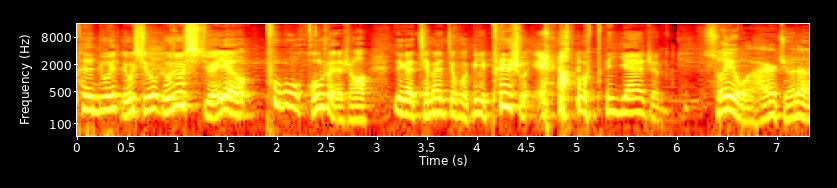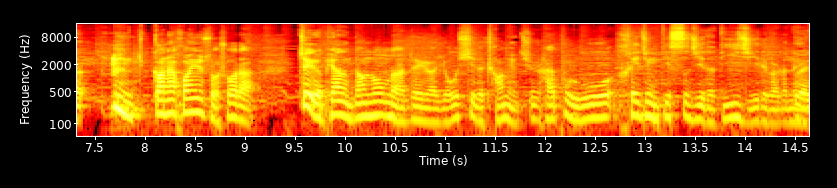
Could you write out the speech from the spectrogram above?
喷出流血流出血液、瀑布洪水的时候，那个前面就会给你喷水，然后喷烟什么。所以我还是觉得，刚才欢愉所说的这个片子当中的这个游戏的场景，其实还不如《黑镜》第四季的第一集里边的那个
